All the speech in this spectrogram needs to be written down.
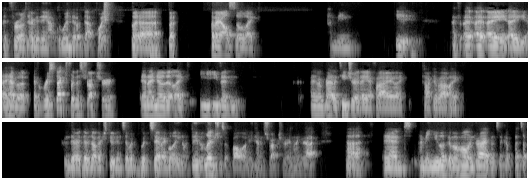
it throws everything out the window at that point. But uh, but but I also like, I mean, I I I, I have a respect for the structure, and I know that like even I remember I had a teacher at AFI like talk about like there there's other students that would, would say like well you know David Lynch doesn't follow any kind of structure or anything like that. Uh, and I mean, you look at Mulholland Drive; that's like a that's a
